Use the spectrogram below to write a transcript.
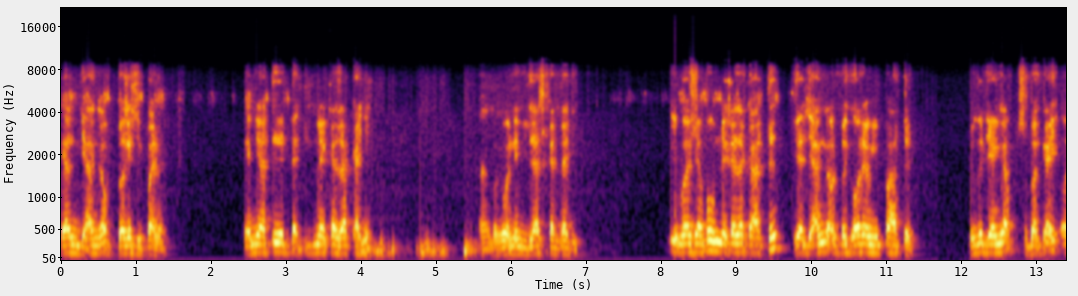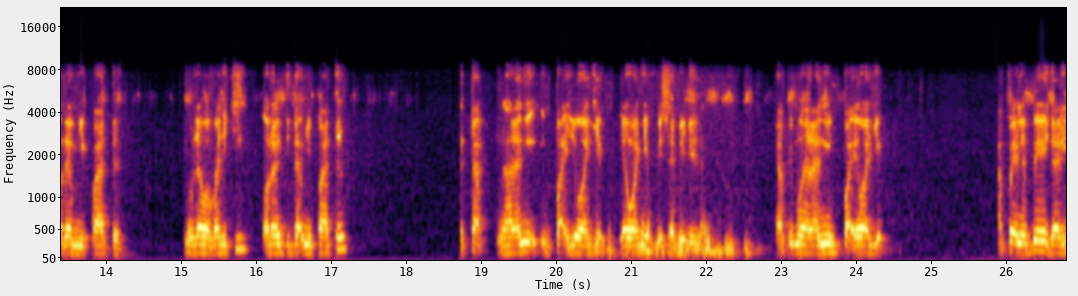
Yang dianggap sebagai simpanan. Yang nyata tak ditunaikan zakatnya. Ha, bagaimana dijelaskan tadi. Ia bahasa siapa menaikkan zakat harta, tidak dianggap sebagai orang yang menyimpan harta. Juga dianggap sebagai orang yang menyimpan harta. Menurut Maliki, orang yang tidak menyimpan harta tetap menghalangi impak yang wajib yang wajib bisa bila tapi menghalangi impak yang wajib apa yang lebih dari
